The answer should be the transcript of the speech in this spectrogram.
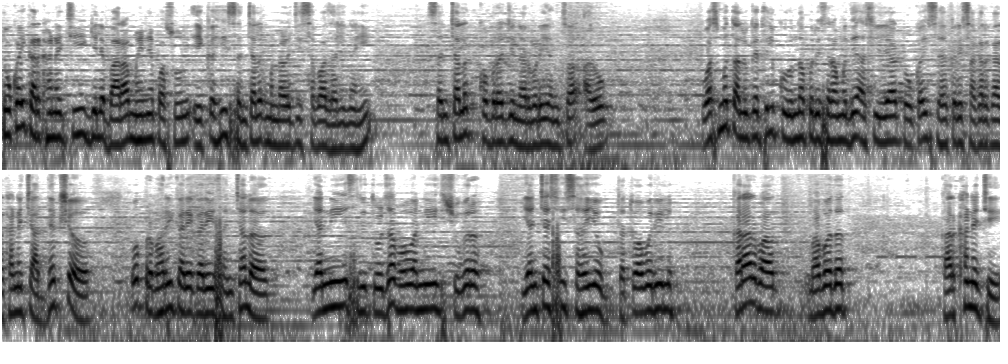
टोकाई कारखान्याची गेल्या बारा महिन्यापासून एकही संचालक मंडळाची सभा झाली नाही. संचालक खोबराजी नरवडे यांचा आरोप. वसमत तालुक्यातील कुरुंदा परिसरामध्ये असलेल्या टोकाई सहकारी साखर कारखान्याचे अध्यक्ष व प्रभारी कार्यकारी संचालक यांनी श्री तुळजाभवानी शुगर यांच्याशी सहयोग तत्वावरील करारबाब बाबत कारखान्याचे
